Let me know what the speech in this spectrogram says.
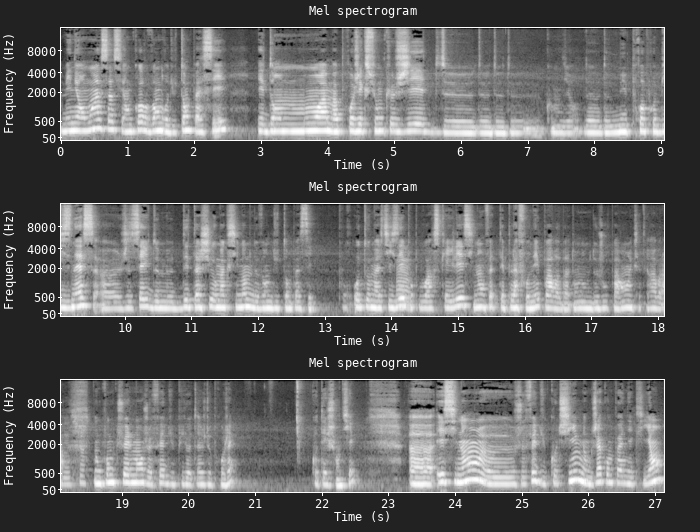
Mais néanmoins, ça, c'est encore vendre du temps passé. Et dans moi, ma projection que j'ai de, de, de, comment dire, de, mes propres business, euh, j'essaye de me détacher au maximum de vendre du temps passé pour automatiser, hmm. pour pouvoir scaler. Sinon, en fait, tu es plafonné par bah, ton nombre de jours par an, etc. Voilà. Donc, ponctuellement, je fais du pilotage de projet côté chantier. Euh, et sinon, euh, je fais du coaching, donc j'accompagne les clients.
